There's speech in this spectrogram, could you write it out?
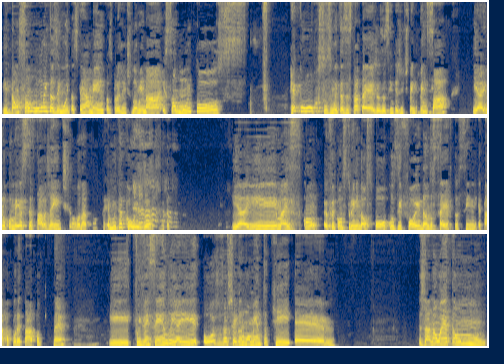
Então, são muitas e muitas ferramentas para a gente dominar e são muitos recursos, muitas estratégias assim que a gente tem que pensar. E aí, no começo, você fala, gente, não vou dar conta. É muita coisa. Muita... E aí, mas com, eu fui construindo aos poucos e foi dando certo, assim, etapa por etapa, né? E fui vencendo, e aí hoje já chega no momento que é, já não é tão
